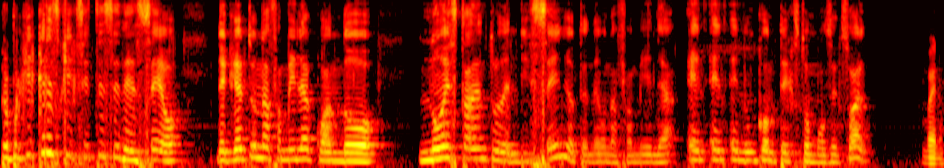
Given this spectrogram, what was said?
pero ¿por qué crees que existe ese deseo de crearte una familia cuando no está dentro del diseño tener una familia en, un contexto homosexual? Bueno,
